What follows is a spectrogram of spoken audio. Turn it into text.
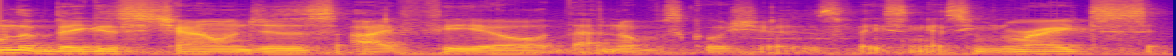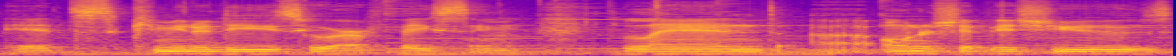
of the biggest challenges I feel that Nova Scotia is facing as human rights, it's communities who are facing land uh, ownership issues,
